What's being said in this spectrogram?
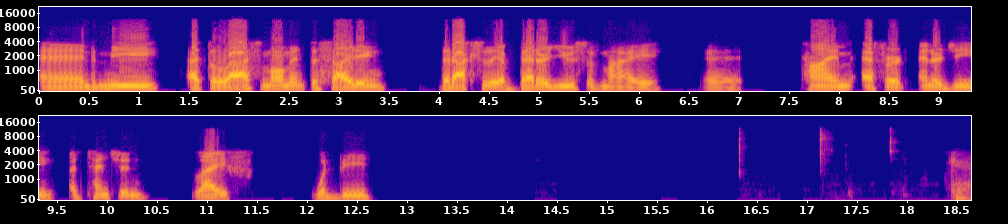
and me at the last moment deciding that actually a better use of my uh, time, effort, energy, attention, life would be Okay.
